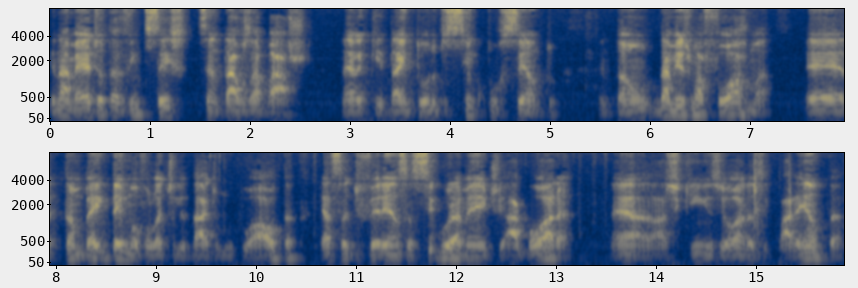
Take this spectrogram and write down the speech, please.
e na média está 26 centavos abaixo, né, que dá em torno de 5%. Então, da mesma forma, é, também tem uma volatilidade muito alta. Essa diferença, seguramente, agora, né, às 15 horas e 40,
